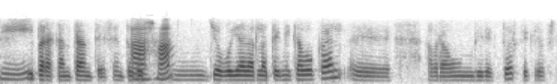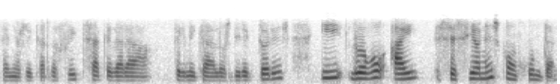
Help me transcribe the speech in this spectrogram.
sí. y para cantantes. Entonces, Ajá. mm, yo voy a dar la técnica vocal. eh, habrá un director, que creo que este año es Ricardo Fritza, que dará técnica a los directores. Y luego hay sesiones conjuntas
